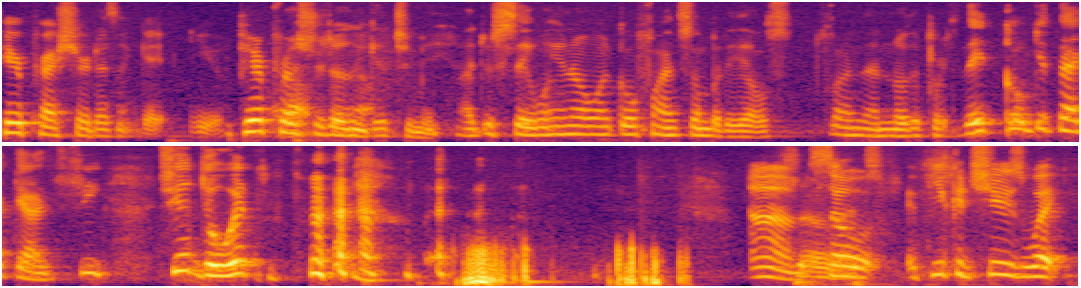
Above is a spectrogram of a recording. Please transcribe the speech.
peer pressure doesn't get you. Peer pressure doesn't no. get to me. I just say, well, you know what? Go find somebody else. Find another person. they'd go get that guy. She she'll do it. Um, So so, if you could choose what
